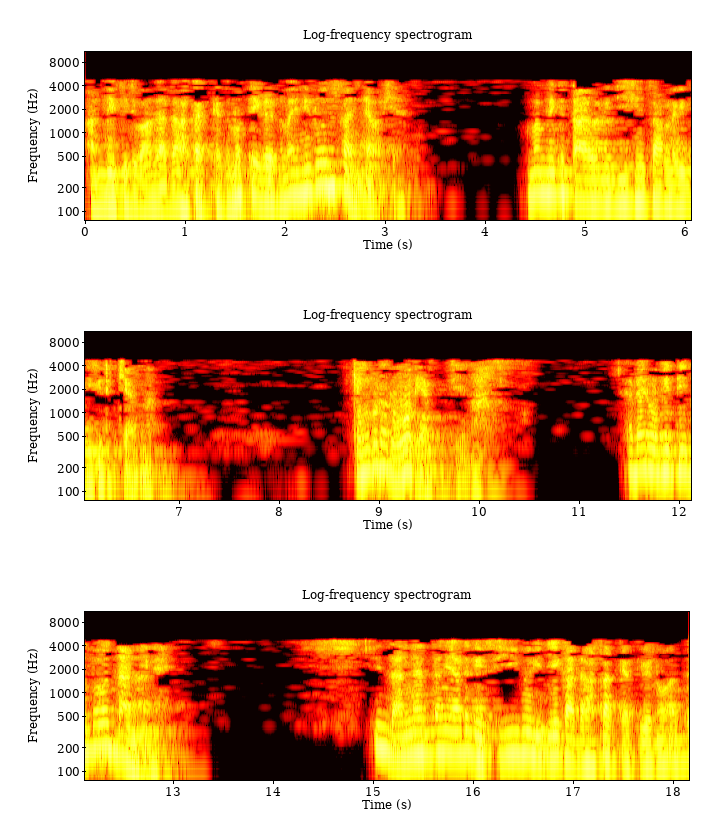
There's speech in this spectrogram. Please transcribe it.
අන්නේ පිළිබඳ අදහසක් ඇතිවෙනොත් ඒකට තමයි නිරෝධ සංඥාව කියන්නේ. මම මේක තාම විදිහකින් සරල විදිහකට කියන්නම්. කෙනෙකුට රෝගයක් තියෙනවා. හැබැයි රෝගේ තියෙන බව දන්නේ නැහැ. ඉතින් දන්නේ නැත්නම් එයාට කිසිම විදිහක අදහසක් ඇති වෙනවද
